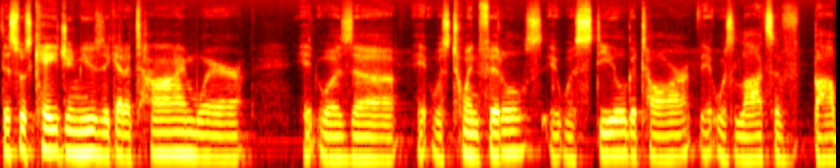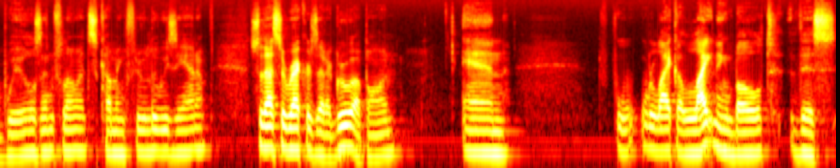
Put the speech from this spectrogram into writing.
this was Cajun music at a time where it was uh, it was twin fiddles, it was steel guitar, it was lots of Bob Wills influence coming through Louisiana. So that's the records that I grew up on, and like a lightning bolt, this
